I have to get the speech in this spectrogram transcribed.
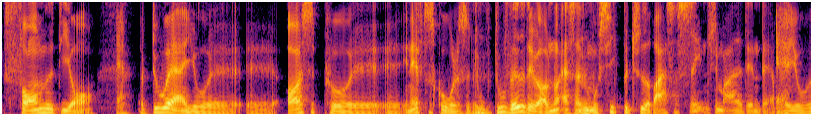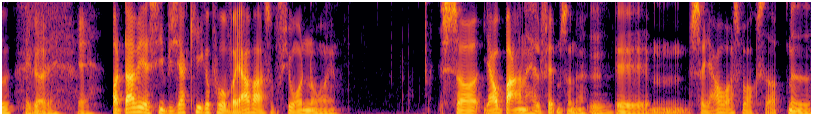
formet de år. Ja. Og du er jo øh, øh, også på øh, en efterskole, så du, du ved det jo om nu. Altså, mm. musik betyder bare så sindssygt meget i den der ja. periode. det gør det, ja. Og der vil jeg sige, hvis jeg kigger på, hvor jeg var som 14-årig, så jeg er jo barn af 90'erne, mm. øh, så jeg er jo også vokset op med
